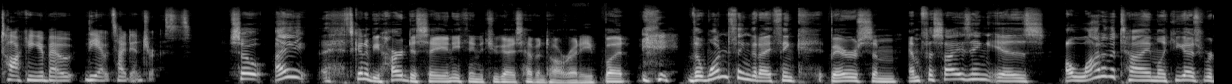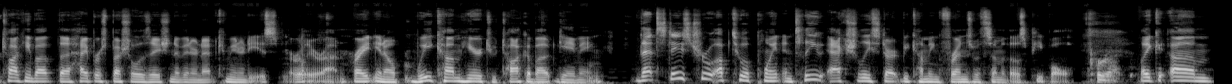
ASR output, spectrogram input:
talking about the outside interests. So I it's going to be hard to say anything that you guys haven't already, but the one thing that I think bears some emphasizing is a lot of the time like you guys were talking about the hyper specialization of internet communities earlier on, right? You know, we come here to talk about gaming that stays true up to a point until you actually start becoming friends with some of those people. Correct. Like, um,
